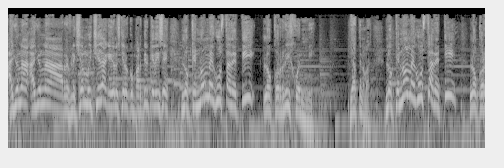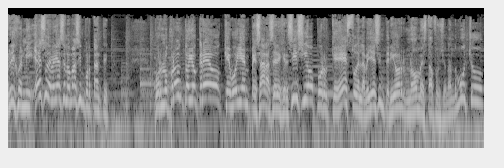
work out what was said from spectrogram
hay una, hay una reflexión muy chida que yo les quiero compartir que dice, lo que no me gusta de ti, lo corrijo en mí. Fíjate nomás, lo que no me gusta de ti, lo corrijo en mí. Eso debería ser lo más importante. Por lo pronto yo creo que voy a empezar a hacer ejercicio porque esto de la belleza interior no me está funcionando mucho.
